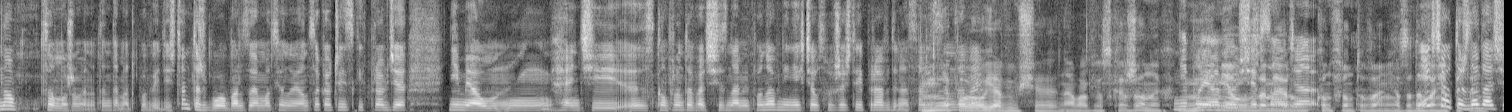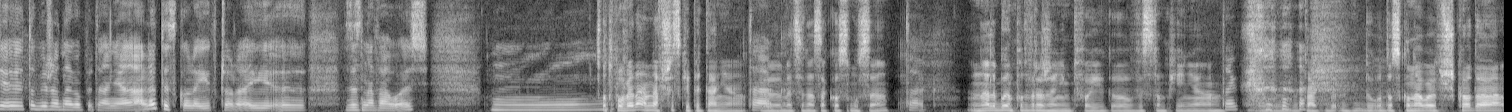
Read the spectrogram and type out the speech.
no co możemy na ten temat powiedzieć? Tam też było bardzo emocjonująco. Kaczyński wprawdzie nie miał mm, chęci e, skonfrontować się z nami ponownie, nie chciał słyszeć tej prawdy na sali Nie sądowej. pojawił się na ławie oskarżonych, Nie nie, miał zamiaru sądzie. konfrontowania, zadawania Nie chciał też pytań. zadać e, Tobie żadnego pytania, ale Ty z kolei wczoraj zeznawałeś. Mm, Odpowiadałem na wszystkie pytania Tak. e, mecenasa Kosmusa, tak, no ale byłem pod wrażeniem Twojego wystąpienia. tak. E, tak, było doskonałe. Szkoda.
